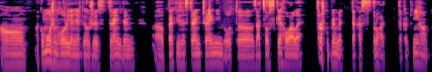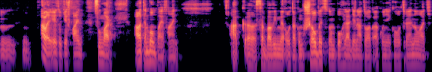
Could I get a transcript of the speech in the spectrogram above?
Uh, ako môžem hovoriť aj nejakého, že Strength and uh, Practice and Strength Training od uh, Zacorského, ale trošku pre mňa taká strohá taká kniha, mm, ale je to tiež fajn, sumar. Ale ten bomba je fajn. Ak uh, sa bavíme o takom všeobecnom pohľade na to, ako, niekoho trénovať,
